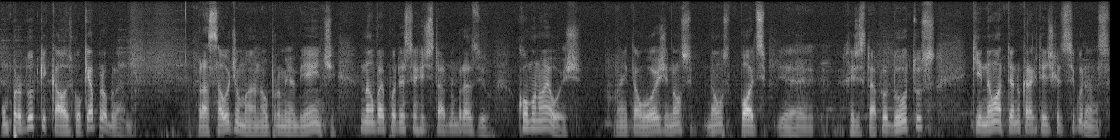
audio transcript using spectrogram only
um produto que cause qualquer problema para a saúde humana ou para o meio ambiente não vai poder ser registrado no Brasil, como não é hoje. Né? Então, hoje não, se, não pode se é, registrar produtos que não atendam características de segurança.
